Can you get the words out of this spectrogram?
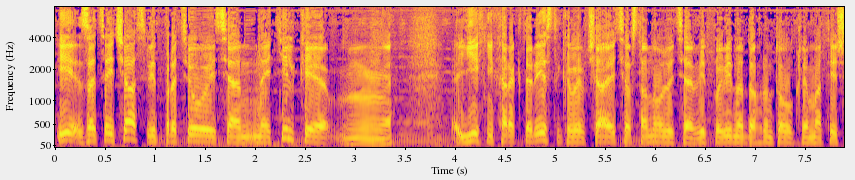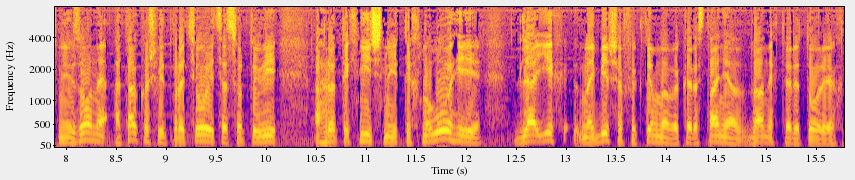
І за цей час відпрацьовуються не тільки їхні характеристики, вивчаються, встановлюються відповідно до ґрунтово-кліматичної зони, а також відпрацьовуються сортові агротехнічні технології для їх найбільш ефективного використання в даних територіях.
